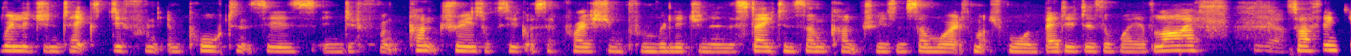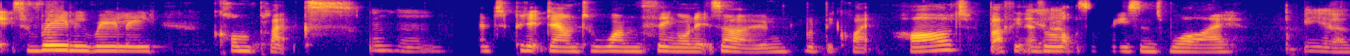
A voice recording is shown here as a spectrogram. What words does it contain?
Religion takes different importances in different countries. Obviously, you've got separation from religion and the state in some countries, and somewhere it's much more embedded as a way of life. Yeah. So I think it's really, really complex, hmm and to put it down to one thing on its own would be quite hard. But I think there's Yeah. lots of reasons why. Yeah,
